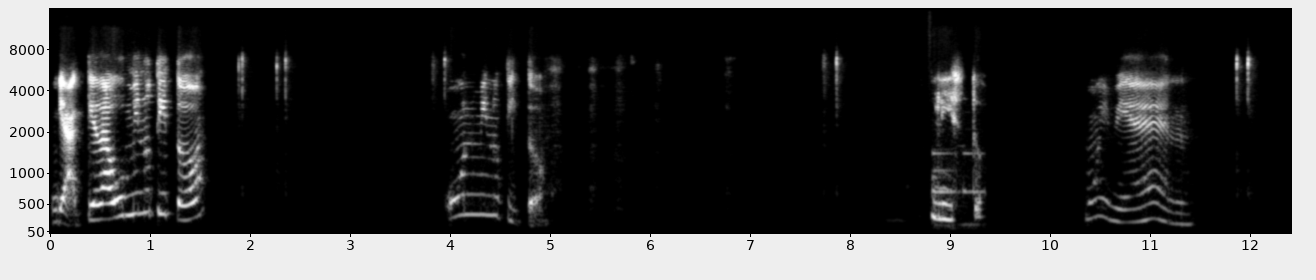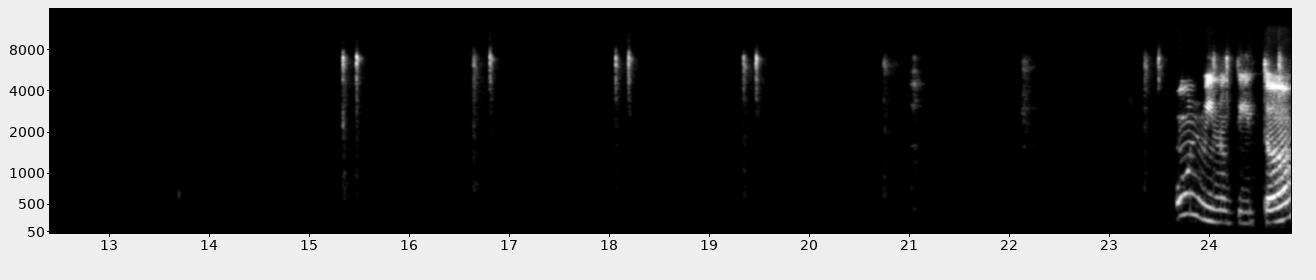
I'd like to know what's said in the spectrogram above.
Ya, queda un minutito. Un minutito. Listo. Muy bien. Un minutito.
